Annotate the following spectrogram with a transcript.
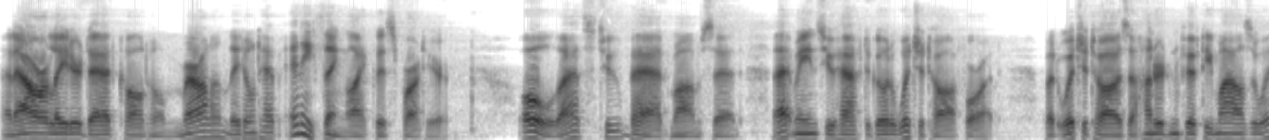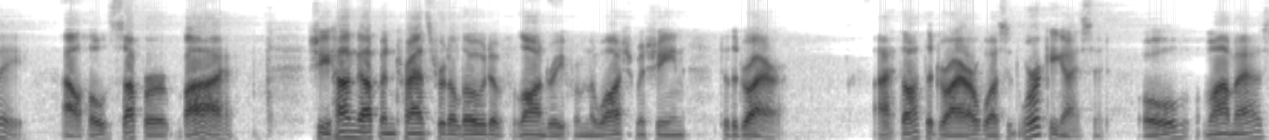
An hour later, Dad called home. Marilyn, they don't have anything like this part here. Oh, that's too bad, Mom said. That means you have to go to Wichita for it. But Wichita is a hundred and fifty miles away. I'll hold supper. Bye. She hung up and transferred a load of laundry from the wash machine to the dryer. I thought the dryer wasn't working, I said. Oh, Mom asked.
